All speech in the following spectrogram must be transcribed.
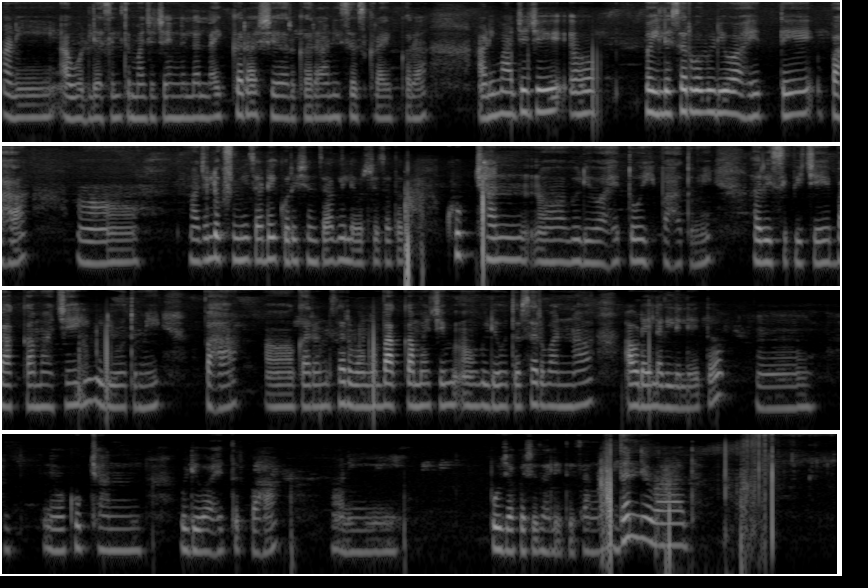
आणि आवडली असेल तर माझ्या चॅनलला लाईक करा शेअर करा आणि सबस्क्राईब करा. आणि माझे जे पहिले सर्व व्हिडिओ आहेत ते पहा. माझ्या लक्ष्मीचा डेकोरेशनचा गेल्या वर्षीचा तर खूप छान व्हिडिओ आहे. तोही पहा तुम्ही. रेसिपीचे बागकामाचेही व्हिडिओ तुम्ही पहा. कारण सर्वांना बागकामाचे व्हिडिओ तर सर्वांना आवडायला लागलेले आहेत. खूप छान व्हिडिओ आहेत तर पहा. आणि पूजा कशी झाली ते सांगा. धन्यवाद!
